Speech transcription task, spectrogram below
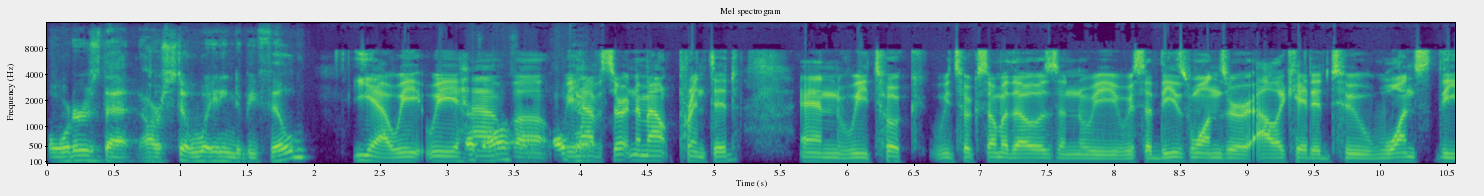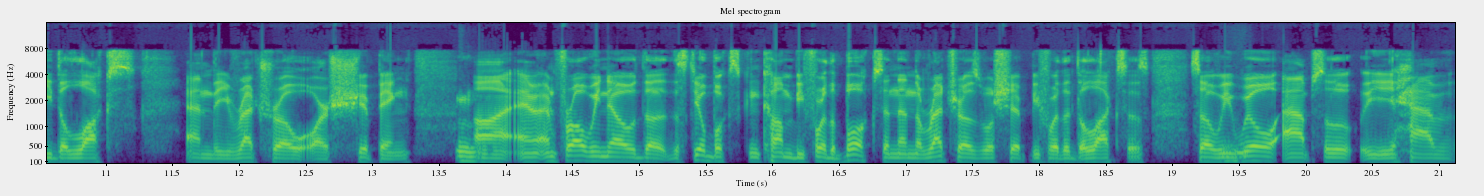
orders that are still waiting to be filled? Yeah, we we That's have awesome. uh, we have a certain amount printed, and we took we took some of those, and we we said these ones are allocated to once the deluxe and the retro are shipping. Mhm. Uh, and, and for all we know, the the steel books can come before the books, and then the retros will ship before the deluxes. So we Mhm. will absolutely have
